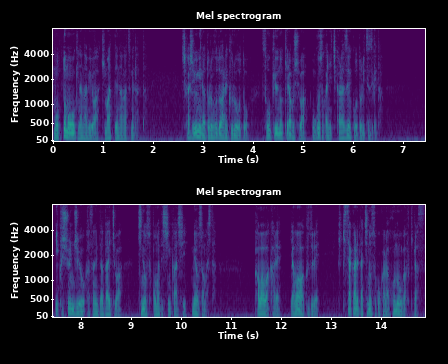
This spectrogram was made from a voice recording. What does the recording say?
最も大きな波は決まって7つ目だった。しかし海がどれほど荒れ狂おうと早急のきら星は厳かに力強く踊り続けた。幾春秋を重ねた大地は地の底まで震撼し目を覚ました。川は枯れ山は崩れ引き裂かれた地の底から炎が噴き出す。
